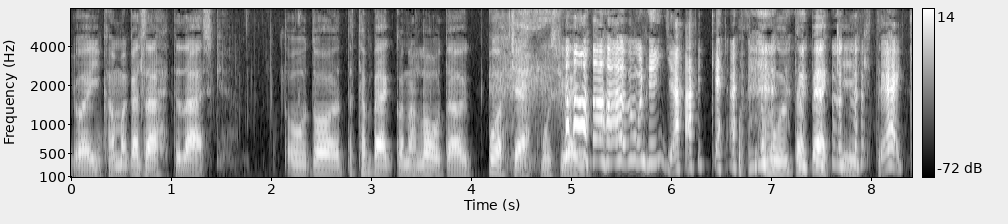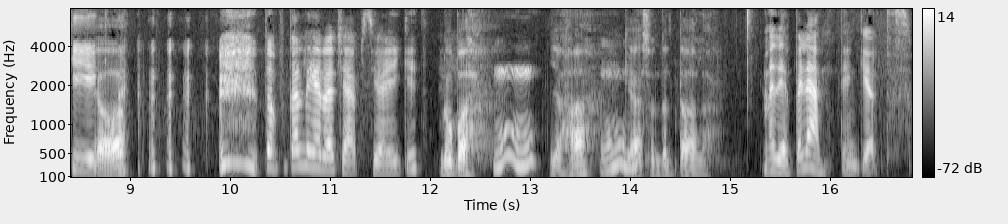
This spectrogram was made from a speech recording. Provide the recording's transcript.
Jo ei kan sähtä täskin. Tuo tuo tämän päkkona louta puhut mus jo ei. Mun ei jääkä. No muuta päkkiikte. Päkkiikte. Joo. Tapka lera chaps jo eikit. Nupa. Mm. Jaha, mm. käs on tällä taalla. Mä tiedän pelähtien kieltäs.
